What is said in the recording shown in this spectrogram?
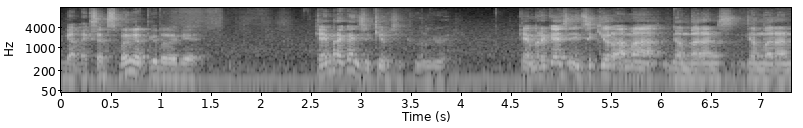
nggak make sense banget gitu loh kayak Kayaknya mereka insecure sih menurut gue. Kayak mereka insecure sama gambaran gambaran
